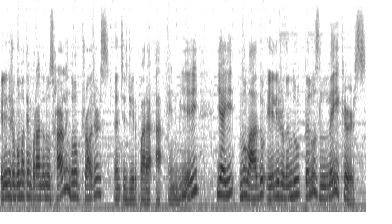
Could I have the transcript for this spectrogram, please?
ele ainda jogou uma temporada nos Harlem Globetrotters antes de ir para a NBA, e aí, no lado, ele jogando pelos Lakers,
